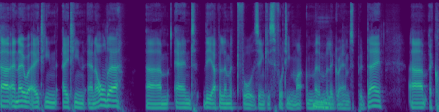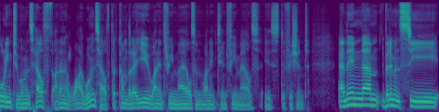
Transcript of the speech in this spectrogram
uh, and they were 18, 18 and older. Um, and the upper limit for zinc is 40 mi- Mm. milligrams per day. Um, according to Women's Health, I don't know why, womenshealth.com.au, one in three males and one in 10 females is deficient. And then um, vitamin C,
